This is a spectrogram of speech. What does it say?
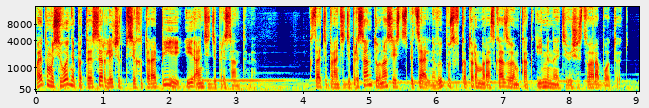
Поэтому сегодня ПТСР лечат психотерапией и антидепрессантами. Кстати, про антидепрессанты у нас есть специальный выпуск, в котором мы рассказываем, как именно эти вещества работают —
